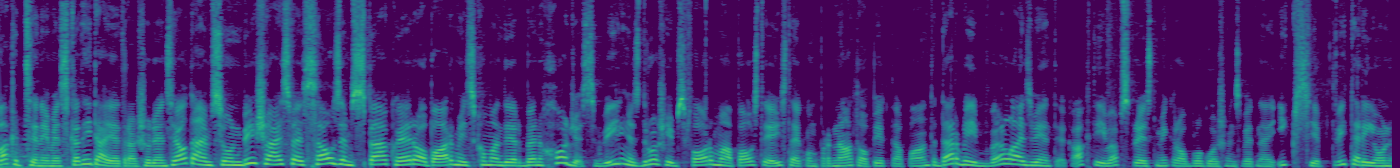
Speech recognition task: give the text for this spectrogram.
Labvakar, cienījamies skatītāji, ietrā šodienas jautājums, un bijušā ASV sauszemes spēku Eiropā armijas komandieru Ben Hodges Viļņas drošības formā paustie izteikumi par NATO 5. panta darbību vēl aizvien tiek aktīvi apspriest mikroblogošanas vietnē X, jeb Twitterī, un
